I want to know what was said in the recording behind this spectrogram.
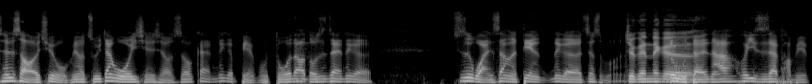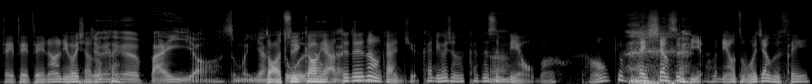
很少回去，我没有注意，但我以前小时候看那个蝙蝠多到都是在那个，就是晚上的电那个叫什么就跟那个路灯啊，会一直在旁边飞飞飞，然后你会想说看那个白蚁哦什么一样最高雅，对对，那种感觉，看你会想说看那是嗯鸟吗？好像又不太像是鸟，鸟怎么会这样子飞？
